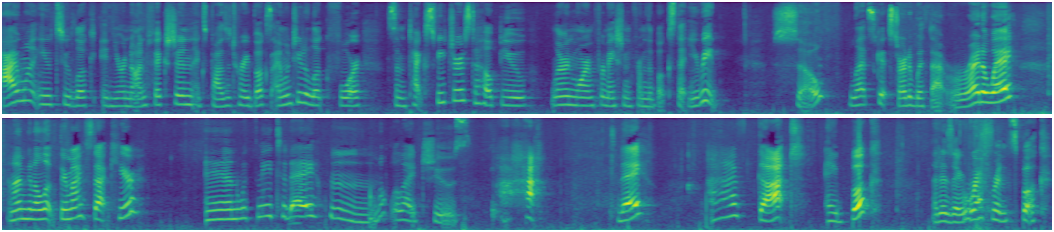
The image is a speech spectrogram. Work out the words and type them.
I want you to look in your nonfiction expository books. I want you to look for some text features to help you learn more information from the books that you read. So, let's get started with that right away. And I'm going to look through my stack here. And with me today, hmm, what will I choose? Aha! Today, I've got a book that is a reference book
